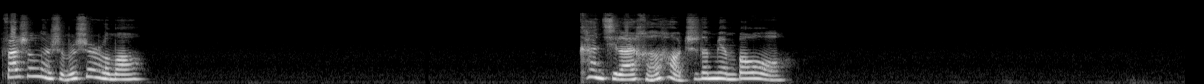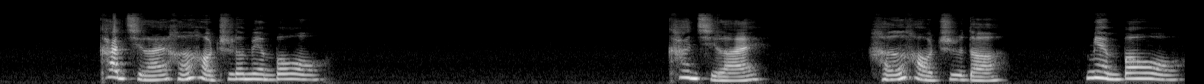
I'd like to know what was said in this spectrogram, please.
发生了什么事儿了吗？看起来很好吃的面包哦！看起来很好吃的面包哦！看起来很好吃的。面包哦，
